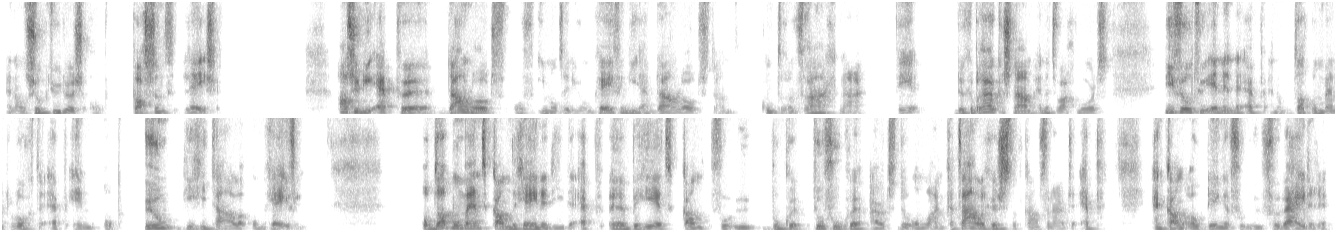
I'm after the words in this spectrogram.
En dan zoekt u dus op passend lezen. Als u die app uh, downloadt, of iemand in uw omgeving die app downloadt, dan komt er een vraag naar weer de gebruikersnaam en het wachtwoord. Die vult u in in de app en op dat moment logt de app in op uw digitale omgeving. Op dat moment kan degene die de app uh, beheert, kan voor u boeken toevoegen uit de online catalogus. Dat kan vanuit de app en kan ook dingen voor u verwijderen.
